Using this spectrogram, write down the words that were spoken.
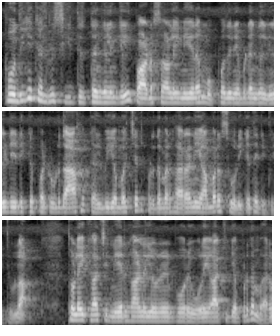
புதிய கல்வி சீர்திருத்தங்களின் கீழ் பாடசாலை நேரம் முப்பது நிமிடங்கள் நீடிக்கப்பட்டுள்ளதாக கல்வி அமைச்சர் பிரதமர் ஹரணி அமரசூரிய தெரிவித்துள்ளார். தொலைக்காட்சி நேர்காணலுடன் போரை உரையாற்றிய பிரதமர்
